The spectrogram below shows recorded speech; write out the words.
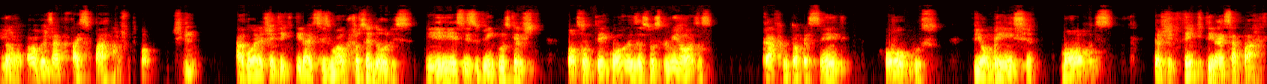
Não, a organizado faz parte do futebol. Agora a gente tem que tirar esses maus torcedores e esses vínculos que eles possam ter com organizações criminosas, tráfico entorpecente, roubos, violência, mortes, então a gente tem que tirar essa parte.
